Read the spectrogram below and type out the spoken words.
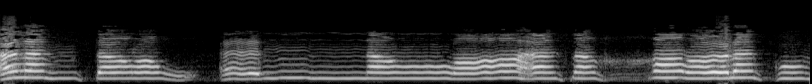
ألم تروا أن الله سخر لكم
